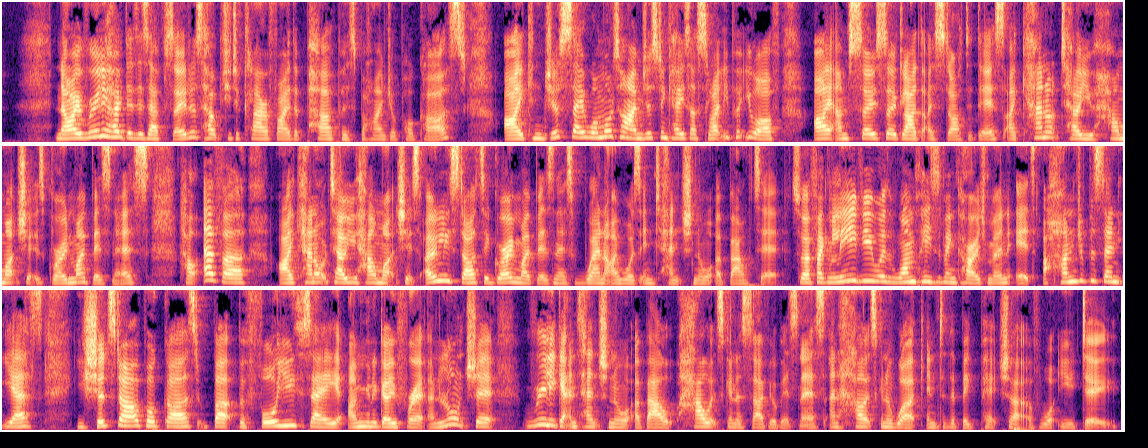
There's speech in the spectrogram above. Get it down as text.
Now, I really hope that this episode has helped you to clarify the purpose behind your podcast. I can just say one more time, just in case I slightly put you off, I am so, so glad that I started this. I cannot tell you how much it has grown my business. However, I cannot tell you how much it's only started growing my business when I was intentional about it. So, if I can leave you with one piece of encouragement, it's 100% yes, you should start a podcast, but before you say, I'm going to go for it and launch it, really get intentional about how it's going to serve your business and how it's going to work into the big picture of what you do.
